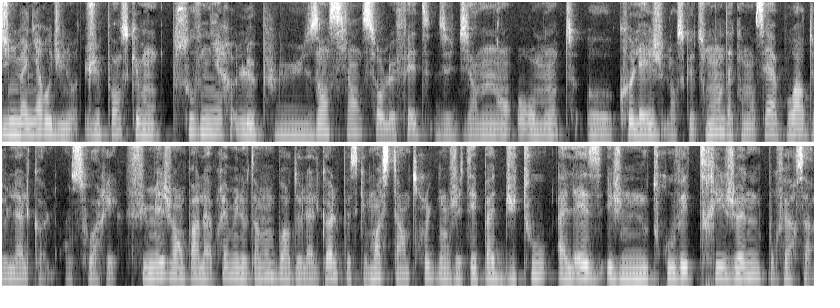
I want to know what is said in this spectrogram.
d'une manière ou d'une autre. Je pense que mon souvenir le plus ancien sur le fait de dire non remonte au collège lorsque tout le monde a commencé à boire de l'alcool en soirée. Fumer, je vais en parler après, mais notamment boire de l'alcool parce que moi c'était un truc dont j'étais pas du tout à l'aise et je nous trouvais très jeunes pour faire ça.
